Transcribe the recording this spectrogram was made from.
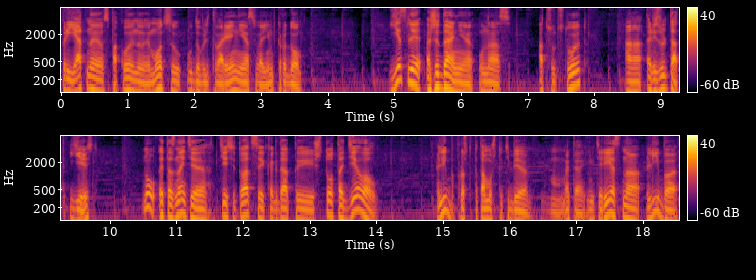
приятную, спокойную эмоцию удовлетворения своим трудом. Если ожидания у нас отсутствуют, а результат есть, ну, это, знаете, те ситуации, когда ты что-то делал, либо просто потому, что тебе это интересно, либо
